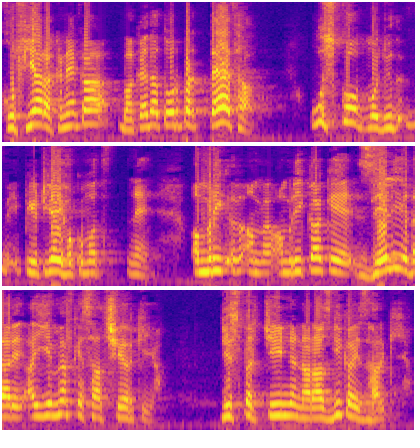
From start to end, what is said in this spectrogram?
खुफिया रखने का बाकायदा तौर पर तय था, उसको मौजूद पीटीआई हुकूमत ने अमरीका के झेली इदारे आईएमएफ के साथ शेयर किया, जिस पर चीन ने नाराज़गी का इजहार किया।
